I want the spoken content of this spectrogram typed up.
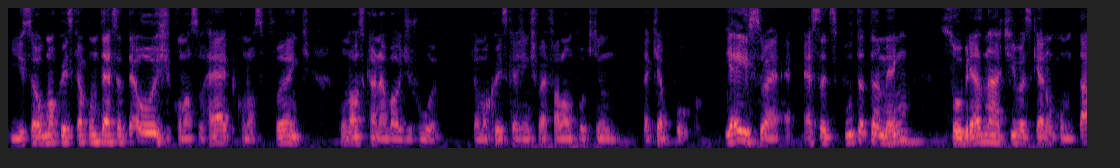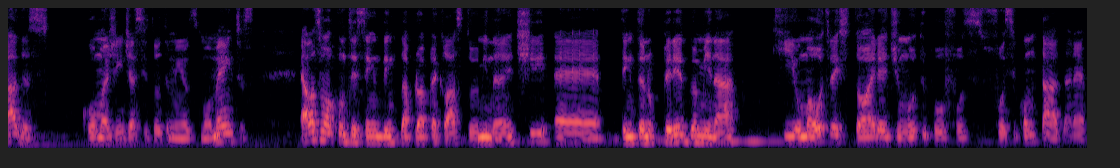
E isso é alguma coisa que acontece até hoje com o nosso rap, com o nosso funk, com o nosso carnaval de rua, que é uma coisa que a gente vai falar um pouquinho daqui a pouco. E é isso, é, essa disputa também sobre as narrativas que eram contadas, como a gente já citou também em outros momentos, elas vão acontecendo dentro da própria classe dominante, é, tentando predominar que uma outra história de um outro povo fosse, fosse contada, né?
